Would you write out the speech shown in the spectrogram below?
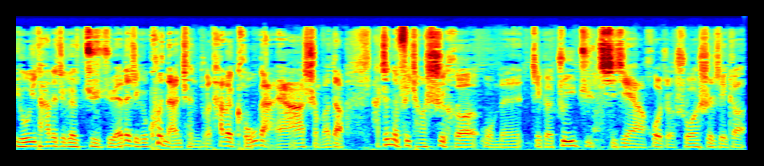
由于它的这个咀嚼的这个困难程度，它的口感呀什么的，它真的非常适合我们这个追剧期间啊，或者说是这个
